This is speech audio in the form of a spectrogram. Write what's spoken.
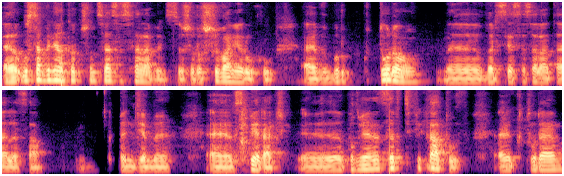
E, Ustawienia dotyczące SSL-a, więc też rozszywanie ruchu, e, wybór, którą e, wersję SSL-a TLS-a będziemy wspierać, podmianę certyfikatów, które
